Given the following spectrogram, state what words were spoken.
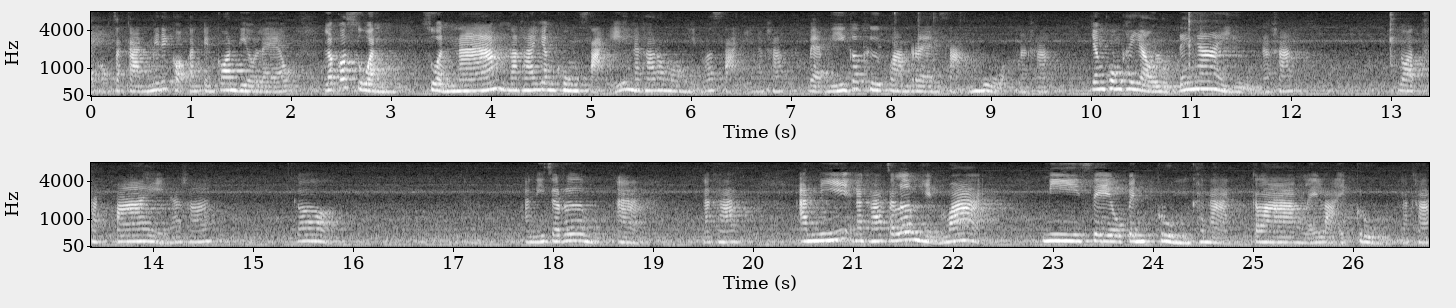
กออกจากกันไม่ได้เกาะกันเป็นก้อนเดียวแล้ว แล้วก็ส่วนส่วนน้ำนะคะยังคงใสนะคะ เรามองเห็นว่าใสนะคะ แบบนี้ก็คือความแรง3บวกนะคะ ยังคงเขย่าหลุดได้ง่ายอยู่นะคะ หลอดถัดไปนะคะ ก็ อันนี้จะเริ่มอ่านะคะ อันนี้นะคะจะเริ่มเห็นว่ามีเซลล์เป็นกลุ่มขนาดกลางหลาย ๆ กลุ่มนะคะ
